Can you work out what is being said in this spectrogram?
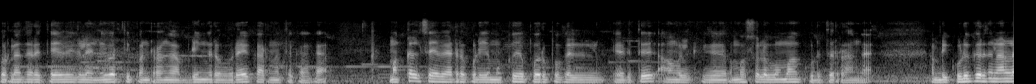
பொருளாதார தேவைகளை நிவர்த்தி பண்ணுறாங்க அப்படிங்கிற ஒரே காரணத்துக்காக மக்கள் சேவை ஆற்றக்கூடிய முக்கிய பொறுப்புகள் எடுத்து அவங்களுக்கு ரொம்ப சுலபமாக கொடுத்துட்றாங்க. அப்படி கொடுக்கறதுனால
